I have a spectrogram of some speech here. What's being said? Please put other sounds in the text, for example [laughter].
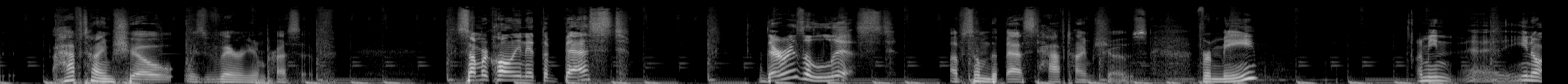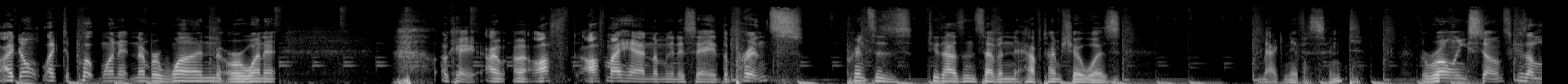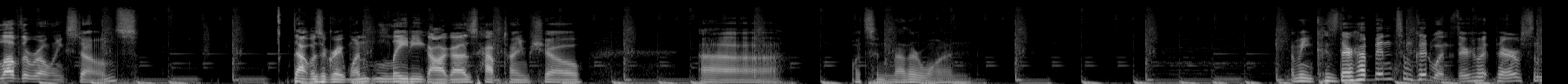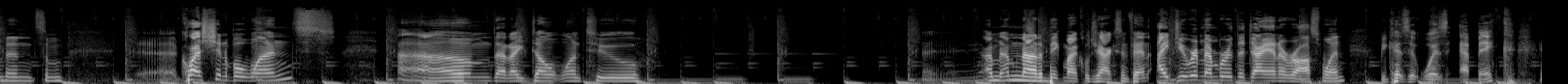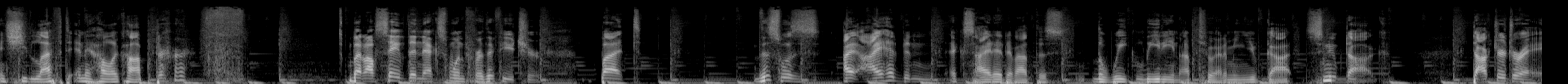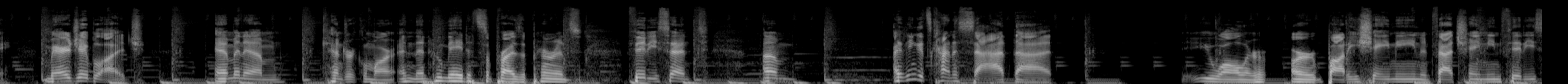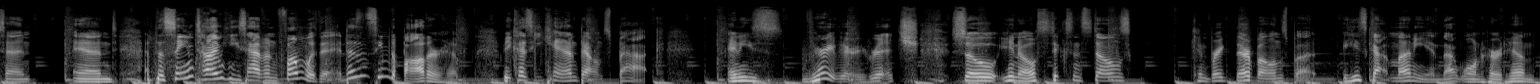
halftime show was very impressive. Some are calling it the best. There is a list of some of the best halftime shows. For me, I mean, uh, you know, I don't like to put one at number one or one at [sighs] okay, I, I, off off my hand, I'm gonna say the Prince. Prince's 2007 halftime show was magnificent. The Rolling Stones, because I love the Rolling Stones. That was a great one. Lady Gaga's halftime show. Uh, what's another one? I mean, because there have been some good ones. There, there have some been some uh, questionable ones um, that I don't want to. Uh, I'm, I'm not a big Michael Jackson fan. I do remember the Diana Ross one because it was epic and she left in a helicopter. [laughs] but I'll save the next one for the future. But this was I, I had been excited about this the week leading up to it. I mean, you've got Snoop Dogg, Dr. Dre, Mary J. Blige, Eminem, Kendrick Lamar, and then who made a surprise appearance? 50 Cent. Um, I think it's kind of sad that you all are, are body shaming and fat shaming 50 Cent. And at the same time, he's having fun with it. It doesn't seem to bother him because he can bounce back. And he's very, very rich. So, you know, sticks and stones can break their bones, but he's got money and that won't hurt him.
